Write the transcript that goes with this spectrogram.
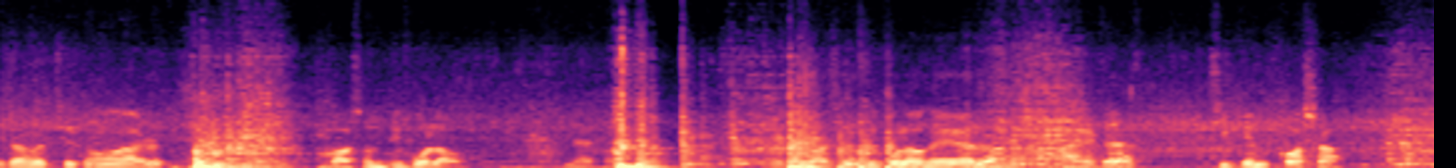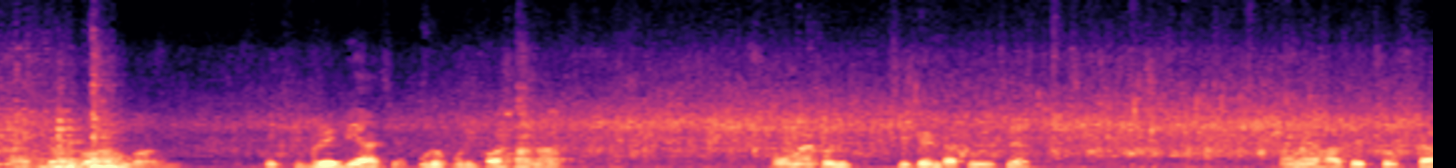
এটা হচ্ছে তোমার বাসন্তী পোলাও। দেখো, এটা বাসন্তী পোলাও হয়ে গেল, আর এটা চিকেন কষা। একদম গরম গরম। একটু গ্রেভি আছে, পুরোপুরি কষা না। ওম এখন চিকেনটা তুলছে। আমার হাতের চোখটা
